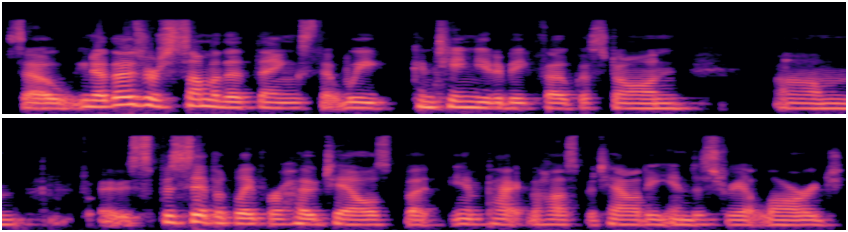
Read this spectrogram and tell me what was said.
So you know those are some of the things that we continue to be focused on um, specifically for hotels but impact the hospitality industry at large.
